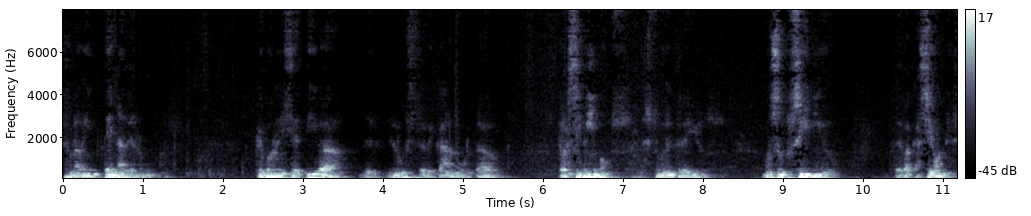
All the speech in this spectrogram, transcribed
es una veintena de alumnos, que por iniciativa del ilustre decano Hurtado recibimos, estuve entre ellos, un subsidio de vacaciones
